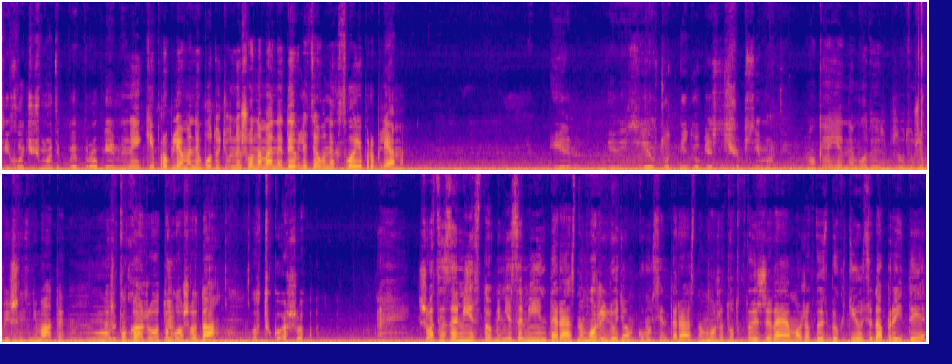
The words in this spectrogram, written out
Ти, хочеш мати проблеми? Ніякі проблеми не будуть. Вони що на мене дивляться, у них свої проблеми. Ір, не тут не люблять, щоб знімати. Ну окей, я не буду тут уже більше знімати. Ну, але покажу тако- отако, що да. Отако, що. Що це за місто? Мені самі інтересно, може людям комусь інтересно, може тут хтось живе, може хтось би хотів сюди прийти.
